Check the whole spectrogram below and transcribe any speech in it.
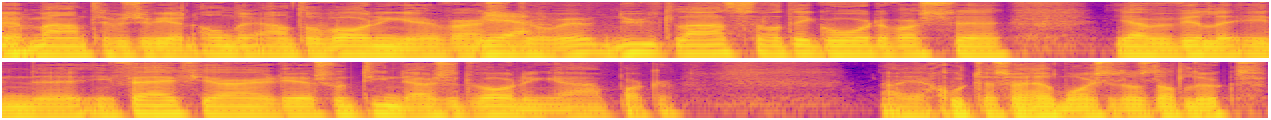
Mhm. maand hebben ze weer een ander aantal woningen waar ze Ja. over hebben. Nu het laatste wat ik hoorde was... eh, ja, we willen in, eh, in vijf jaar zo'n 10.000 woningen aanpakken. Nou ja, goed, dat zou heel mooi zijn als dat lukt.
